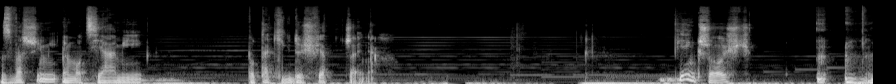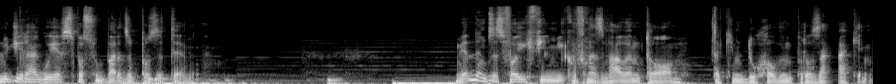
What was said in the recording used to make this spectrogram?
z waszymi emocjami po takich doświadczeniach? Większość ludzi reaguje w sposób bardzo pozytywny. W jednym ze swoich filmików nazwałem to takim duchowym prozakiem.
